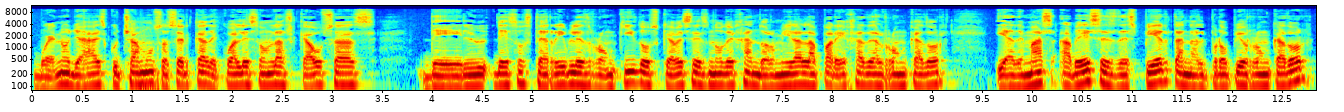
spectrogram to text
Bueno, ya escuchamos acerca de cuáles son las causas de, de, esos terribles ronquidos que a veces no dejan dormir a la pareja del roncador y además a veces despiertan al propio roncador.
